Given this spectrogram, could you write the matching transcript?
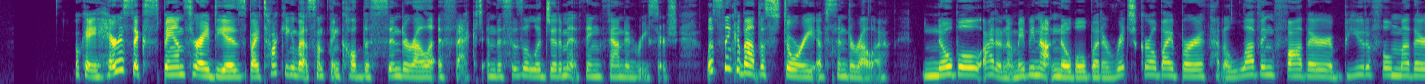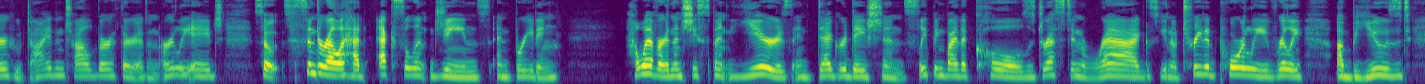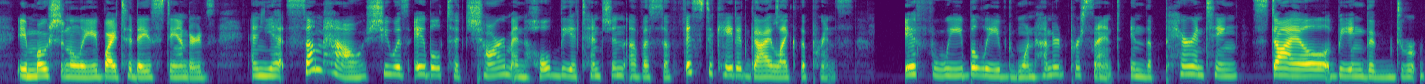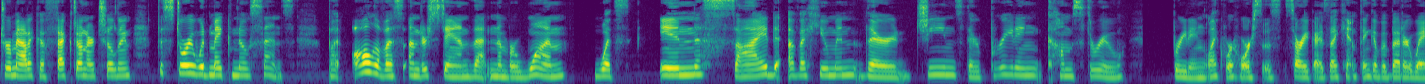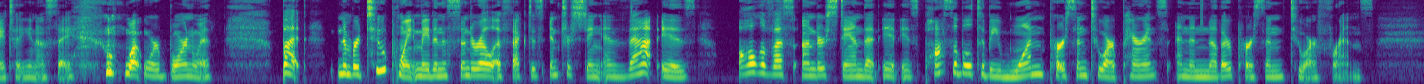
Okay, Harris expands her ideas by talking about something called the Cinderella effect, and this is a legitimate thing found in research. Let's think about the story of Cinderella. Noble, I don't know, maybe not noble, but a rich girl by birth, had a loving father, a beautiful mother who died in childbirth or at an early age. So Cinderella had excellent genes and breeding. However, then she spent years in degradation, sleeping by the coals, dressed in rags, you know, treated poorly, really abused emotionally by today's standards. And yet somehow she was able to charm and hold the attention of a sophisticated guy like the prince. If we believed 100% in the parenting style being the dr- dramatic effect on our children, the story would make no sense. But all of us understand that number one, what's inside of a human, their genes, their breeding comes through. Breeding, like we're horses. Sorry, guys, I can't think of a better way to, you know, say what we're born with. But number two point made in the Cinderella effect is interesting, and that is all of us understand that it is possible to be one person to our parents and another person to our friends.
